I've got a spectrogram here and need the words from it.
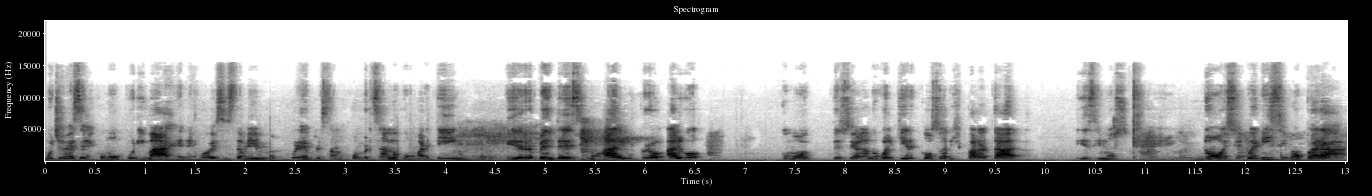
muchas veces como por imágenes, o a veces también, por ejemplo, estamos conversando con Martín y de repente decimos algo, pero algo como te estoy hablando cualquier cosa disparatada y decimos, no, eso es buenísimo para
